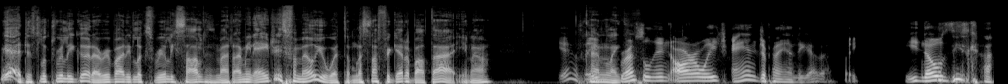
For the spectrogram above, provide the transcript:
yeah, it just looked really good. Everybody looks really solid in this match. I mean, AJ's familiar with them. Let's not forget about that, you know? Yeah, they kinda like- wrestled in ROH and Japan together. Like he knows these guys.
